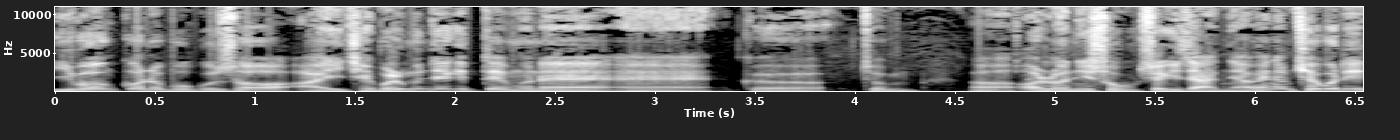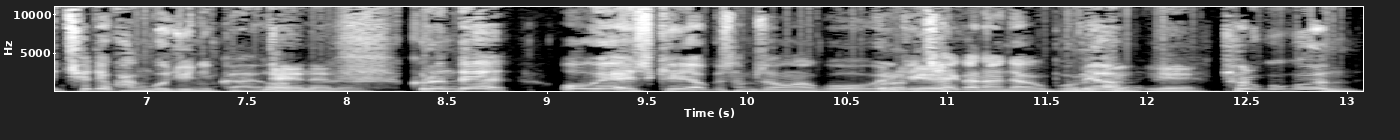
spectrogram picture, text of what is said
이번 건을 보고서 아 이 재벌 문제이기 때문에 그좀 어, 언론이 소극적이지 않냐. 왜냐하면 재벌이 최대 광고주니까요. 네네네. 그런데 어 왜 SK하고 삼성하고 왜 이렇게 그러게요. 차이가 나냐고 보면 그렇죠? 예. 결국은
